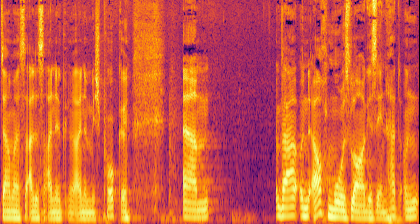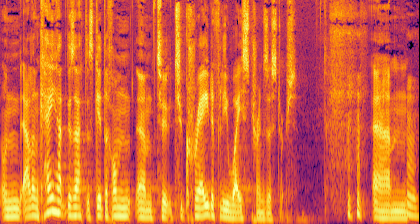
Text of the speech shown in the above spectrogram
damals alles eine, eine Mischpoke, ähm, war und auch Moore's Law gesehen hat. Und, und Alan Kay hat gesagt, es geht darum, um, ähm, to, to creatively waste transistors. ähm, hm.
